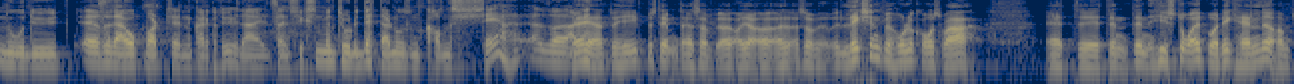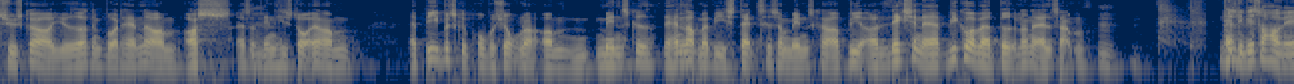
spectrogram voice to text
noe du altså Det er åpenbart en karikatur, det er science fiction, men tror du dette er noe som kan skje? Altså, Ja, ja, det er helt bestemt. Altså, og, og, og, altså, lektien ved Holocaust var, at øh, den, den historie burde ikke handle om tyskere og jøder, den burde handle om os. Altså, Mm. det er en historie om af bibelske proportioner om mennesket. Det handler om, hvad vi er i stand til som mennesker. Og, vi, og lektien er, at vi kunne have været bødlerne alle sammen. Heldigvis så har vi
